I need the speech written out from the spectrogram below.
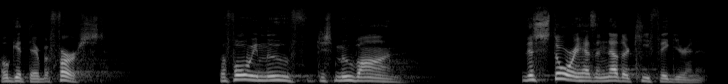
We'll get there. But first, before we move, just move on, this story has another key figure in it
